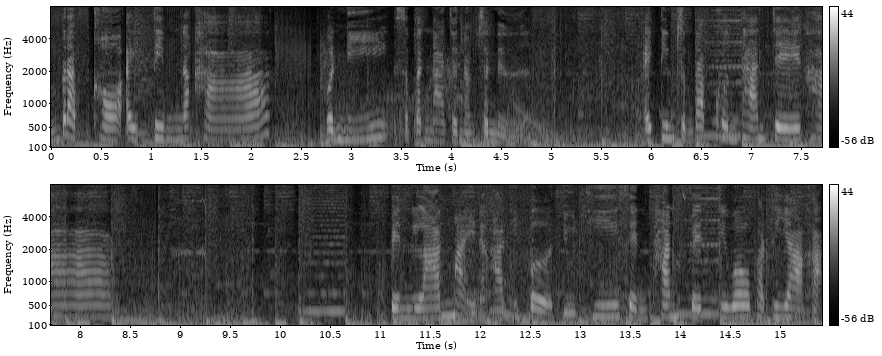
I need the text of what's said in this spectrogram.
ำหรับคอไอติมนะคะ วันนี้สปันนาจะนำเสนอ ไอติมสำหรับคนทานเจค่ะ เป็นร้านใหม่นะคะที่เปิดอยู่ที่เซนทันเฟสติวัลพัทยาค่ะ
